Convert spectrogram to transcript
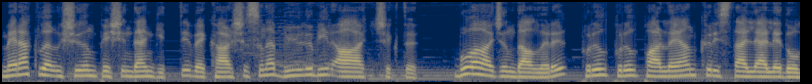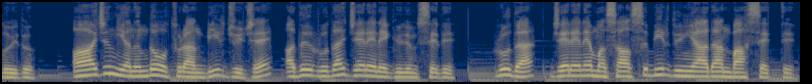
Merakla ışığın peşinden gitti ve karşısına büyülü bir ağaç çıktı. Bu ağacın dalları, pırıl pırıl parlayan kristallerle doluydu. Ağacın yanında oturan bir cüce, adı Ruda Ceren'e gülümsedi. Ruda, Ceren'e masalsı bir dünyadan bahsetti.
